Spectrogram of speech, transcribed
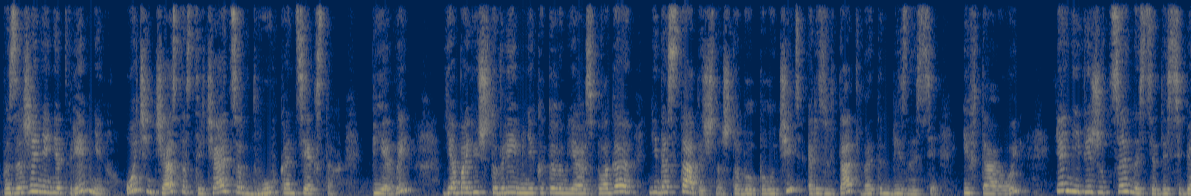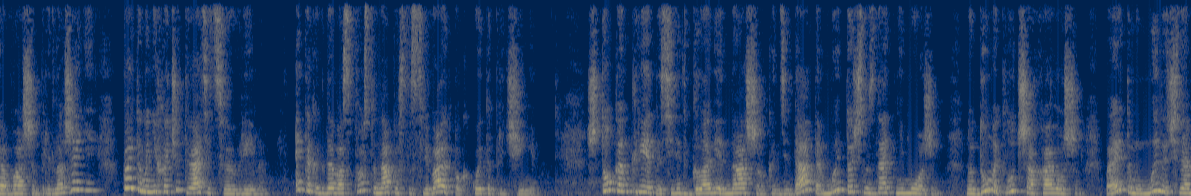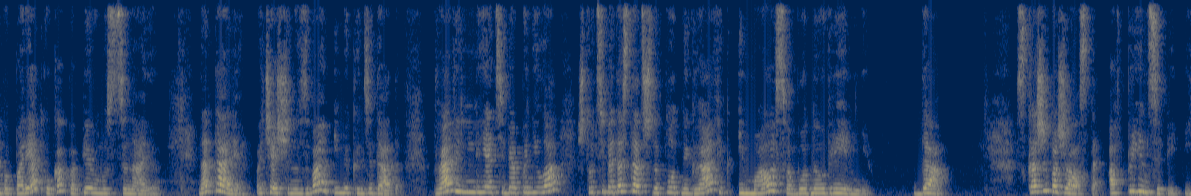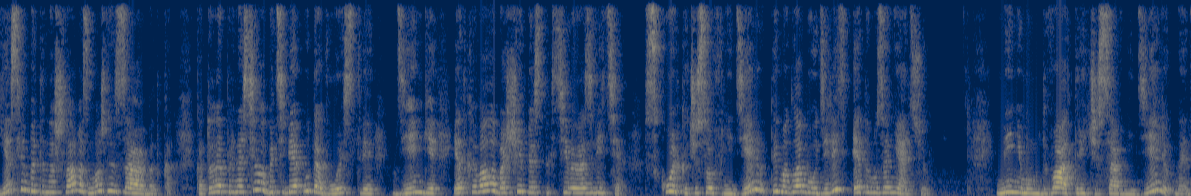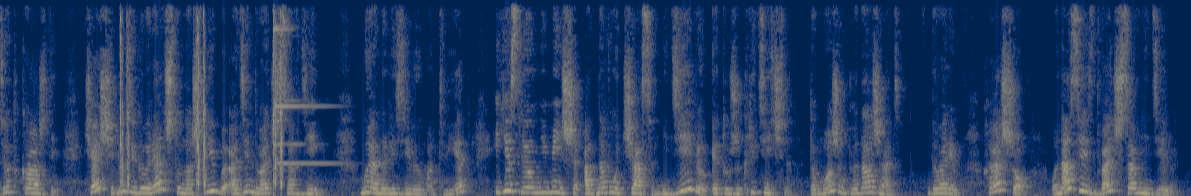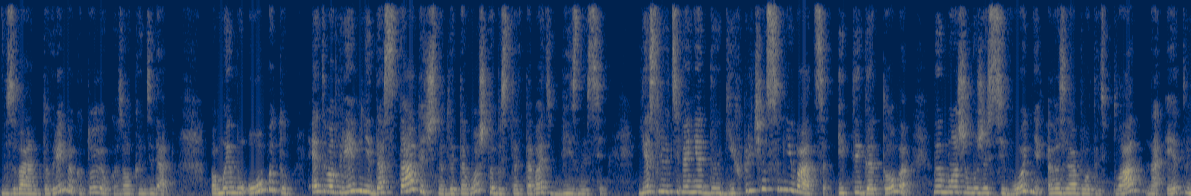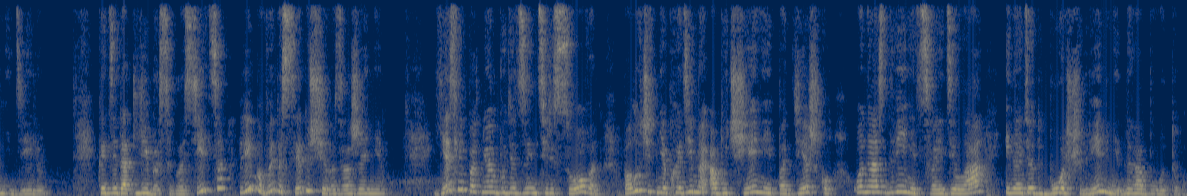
Возражение «нет времени» очень часто встречается в двух контекстах. Первый – я боюсь, что времени, которым я располагаю, недостаточно, чтобы получить результат в этом бизнесе. И второй – я не вижу ценности для себя в вашем предложении, поэтому не хочу тратить свое время. Это когда вас просто-напросто сливают по какой-то причине. Что конкретно сидит в голове нашего кандидата, мы точно знать не можем, но думать лучше о хорошем, поэтому мы начинаем по порядку, как по первому сценарию. Наталья, почаще называем имя кандидата. Правильно ли я тебя поняла, что у тебя достаточно плотный график и мало свободного времени? Да, Скажи, пожалуйста, а в принципе, если бы ты нашла возможность заработка, которая приносила бы тебе удовольствие, деньги и открывала большие перспективы развития, сколько часов в неделю ты могла бы уделить этому занятию? Минимум 2-3 часа в неделю найдет каждый. Чаще люди говорят, что нашли бы 1-2 часа в день. Мы анализируем ответ, и если он не меньше одного часа в неделю, это уже критично, то можем продолжать. Говорим, хорошо, у нас есть два часа в неделю. Называем то время, которое указал кандидат. По моему опыту, этого времени достаточно для того, чтобы стартовать в бизнесе. Если у тебя нет других причин сомневаться, и ты готова, мы можем уже сегодня разработать план на эту неделю. Кандидат либо согласится, либо выдаст следующее возражение. Если партнер будет заинтересован, получит необходимое обучение и поддержку, он раздвинет свои дела и найдет больше времени на работу.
